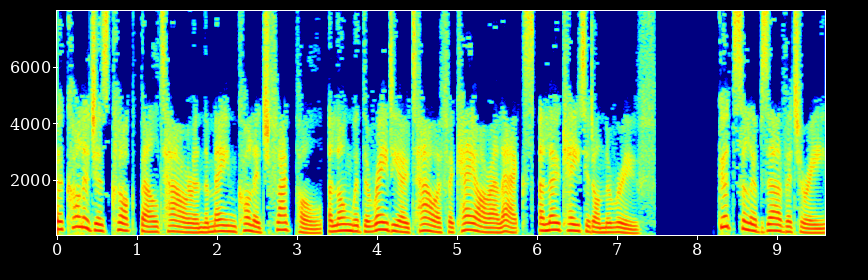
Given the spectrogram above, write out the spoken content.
The college's clock bell tower and the main college flagpole, along with the radio tower for KRLX, are located on the roof. Goodsell Observatory,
